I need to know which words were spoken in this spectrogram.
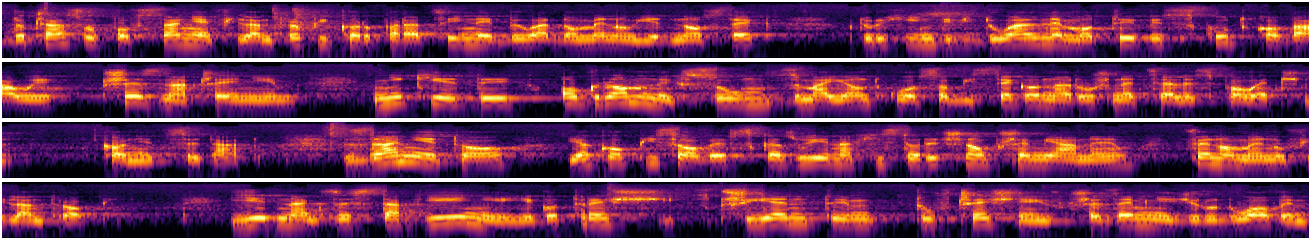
do czasów powstania filantropii korporacyjnej była domeną jednostek, których indywidualne motywy skutkowały przeznaczeniem niekiedy ogromnych sum z majątku osobistego na różne cele społeczne. Koniec cytatu. Zdanie to, jako opisowe, wskazuje na historyczną przemianę fenomenu filantropii. Jednak zestawienie jego treści z przyjętym tu wcześniej już przeze mnie źródłowym,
